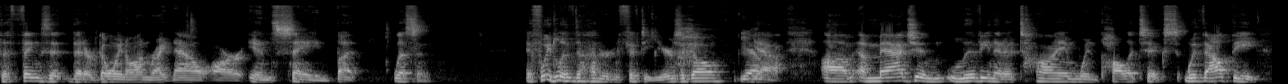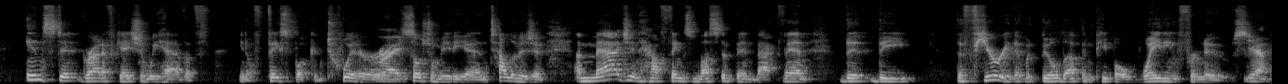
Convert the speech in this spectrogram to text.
the things that, that are going on right now are insane but listen if we lived 150 years ago Yeah. um, imagine living at a time when politics, without the instant gratification we have of you know Facebook and Twitter Right. and social media and television. Imagine how things must have been back then. The the the fury that would build up in people waiting for news Yeah.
